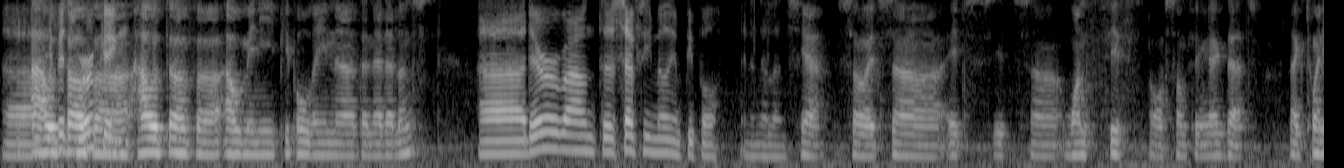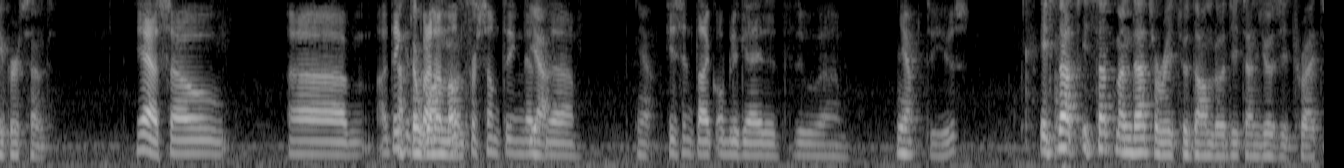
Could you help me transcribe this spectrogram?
Uh, out, of, working, out of how many people in the Netherlands? there are around 70 million people in the Netherlands. Yeah, so it's it's it's one fifth or something like that, like twenty percent. Yeah, so um, I think After it's quite a lot month. for something that yeah. Uh, yeah. isn't like obligated to um, yeah to use. It's not it's not mandatory to download it and use it, right?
